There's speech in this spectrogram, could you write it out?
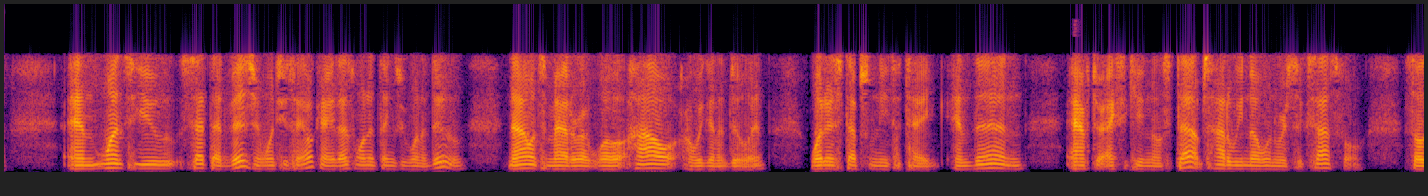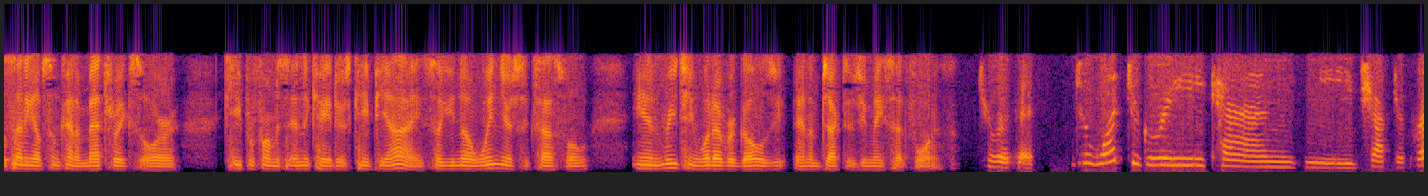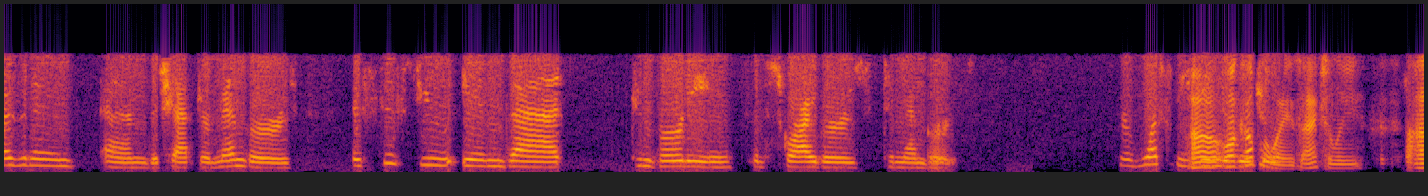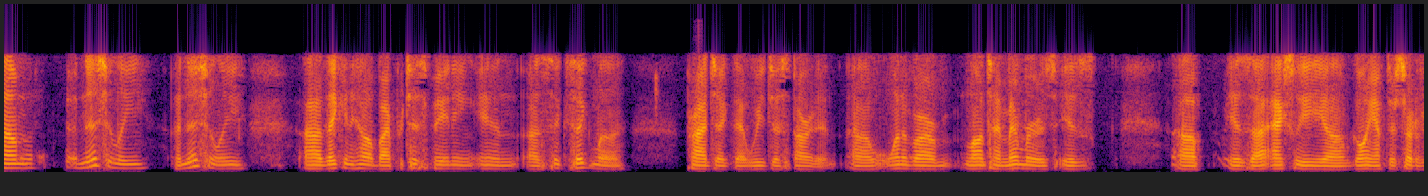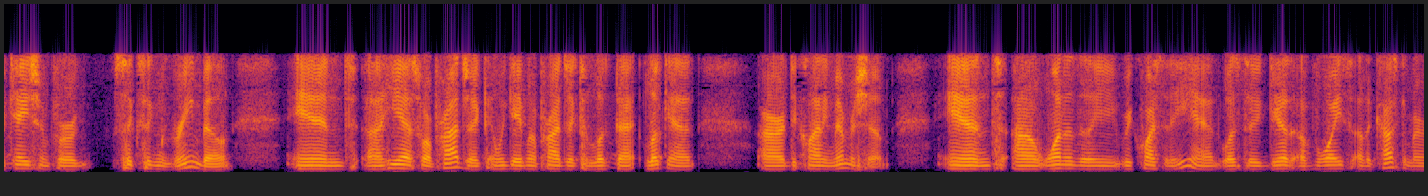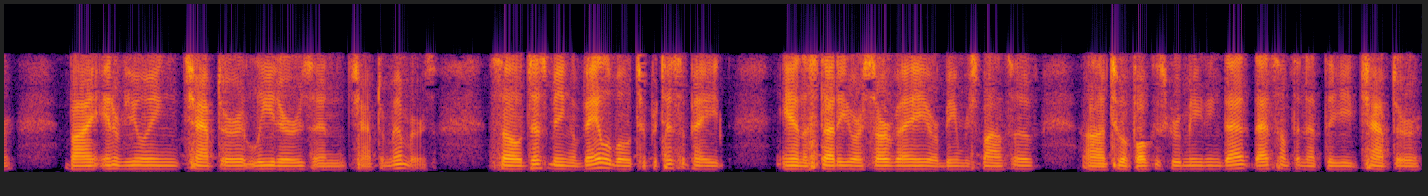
And once you set that vision, once you say, okay, that's one of the things we want to do, Now it's a matter of well, how are we going to do it? What are the steps we need to take? And then after executing those steps, how do we know when we're successful? So setting up some kind of metrics or key performance indicators, KPIs, so you know when you're successful in reaching whatever goals and objectives you may set forth. Terrific. To what degree can the chapter president and the chapter members assist you in that converting subscribers to members? what's the uh, well, a couple of ways actually. Um, initially, initially, uh, they can help by participating in a Six Sigma project that we just started. Uh, one of our longtime members is uh, is uh, actually uh, going after certification for Six Sigma Green Belt, and uh, he asked for a project, and we gave him a project to look at look at our declining membership. And uh, one of the requests that he had was to get a voice of the customer by interviewing chapter leaders and chapter members. So just being available to participate in a study or a survey or being responsive uh, to a focus group meeting, that that's something that the chapter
